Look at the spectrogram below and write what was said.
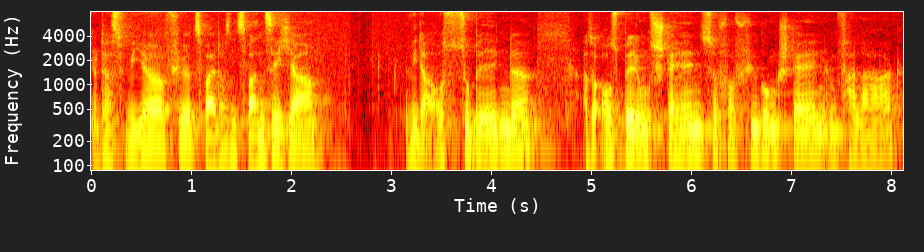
dass wir für 2020 ja wieder Auszubildende, also Ausbildungsstellen zur Verfügung stellen im Verlag,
